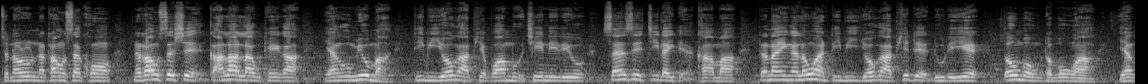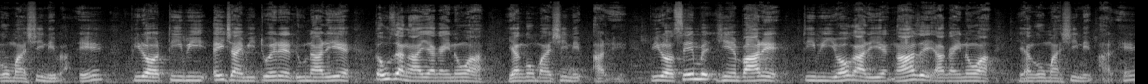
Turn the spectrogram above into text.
ကျွန်တော်တို့2019 2018ကာလလောက်ထဲကရန်ကုန်မြို့မှာ TB ယောဂဖြစ်ပွားမှုအခြေအနေတွေကိုစမ်းစစ်ကြည့်လိုက်တဲ့အခါမှာတနိုင်ငံလုံးက TB ယောဂဖြစ်တဲ့လူတွေရဲ့သုံးပုံတစ်ပုံဟာရန်ကုန်မှာရှိနေပါတယ်ပြီးတော့ TB HIV တွဲတဲ့လူနာတွေရဲ့35ရာခိုင်နှုန်းဟာရန်ကုန်မှာရှိနေပါတယ်ပြီးတော့ဆေးရင်ပါတဲ့ TB ယောဂတွေရဲ့90ရာခိုင်နှုန်းဟာရန်ကုန်မှာရှိနေပါတယ်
